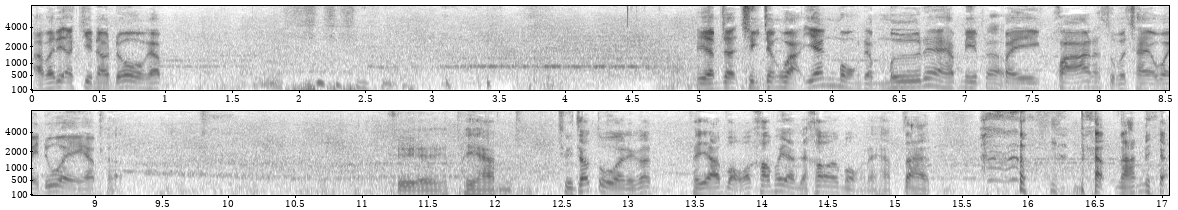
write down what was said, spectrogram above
อามาดิอากินาโดครับพยายามจะชิงจังหวะแย่งมงแต่มือเนี่ยครับมีครับไปคว้านะสุภชัยเอาไว้ด้วยครับ คือพยายาม คือเจ้าตัวเนี่ยก็พยายามบอกว่าเขาพยายามจะเข้าไปหมงนะครับ แต่ แบบนั้นเนี่ย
